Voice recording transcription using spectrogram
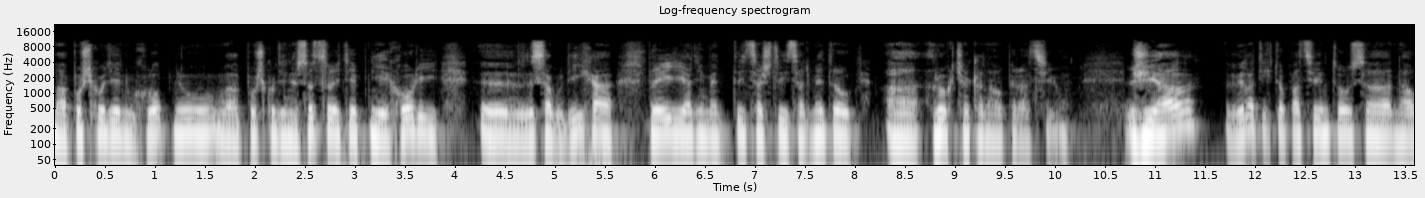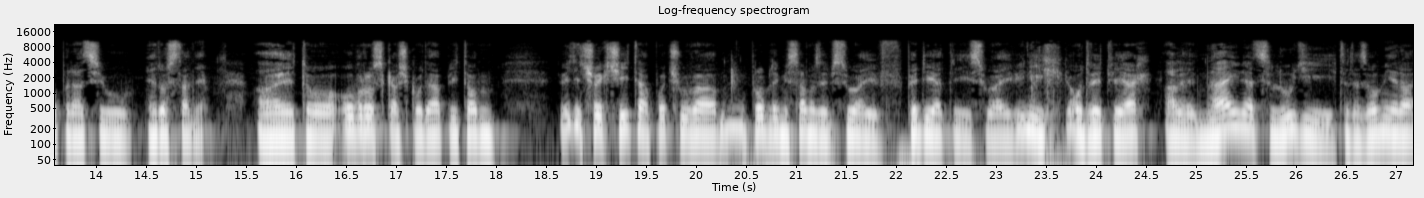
má poškodenú chlopňu, má poškodené srdcové tepny, je chorý, e, sa mu dýcha, prejde ani 30-40 metrov a rok čaká na operáciu. Žiaľ, veľa týchto pacientov sa na operáciu nedostane. A je to obrovská škoda, pritom Viete, človek číta, počúva, problémy samozrejme sú aj v pediatrii, sú aj v iných odvetviach, ale najviac ľudí teda zomiera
